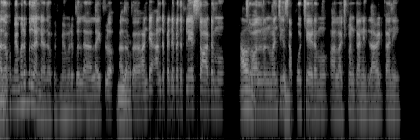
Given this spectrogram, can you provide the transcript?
అదొక మెమరబుల్ అండి అదొక మెమరబుల్ లైఫ్లో అదొక అంటే అంత పెద్ద పెద్ద ప్లేయర్స్తో ఆడము సో వాళ్ళు నన్ను మంచిగా సపోర్ట్ చేయడము ఆ లక్ష్మణ్ కానీ ద్రావిడ్ కానీ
